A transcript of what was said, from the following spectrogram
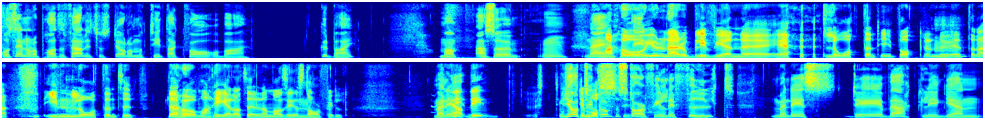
och sen när du pratat färdigt så står de och tittar kvar och bara, goodbye. Man, alltså, mm, nej. Man hör det, ju den här Oblivion-låten i bakgrunden, Mm. du vet den här inlåten typ. Där hör man hela tiden när man ser Starfield. men jag, Det, det, jag tycker måste- inte Starfield är fult, men det är, det är verkligen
